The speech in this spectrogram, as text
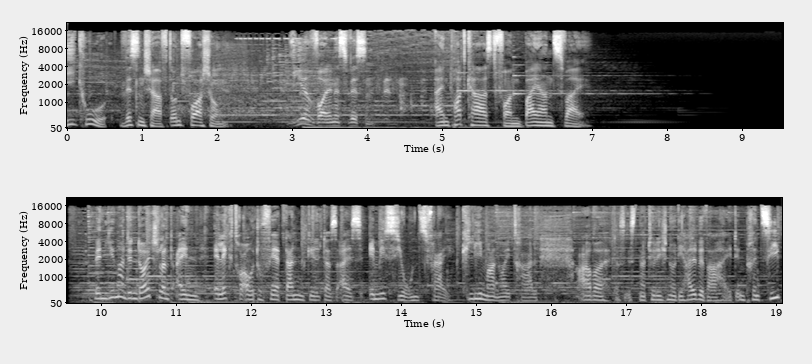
IQ, Wissenschaft und Forschung. Wir wollen es wissen. Ein Podcast von Bayern 2. Wenn jemand in Deutschland ein Elektroauto fährt, dann gilt das als emissionsfrei, klimaneutral. Aber das ist natürlich nur die halbe Wahrheit. Im Prinzip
